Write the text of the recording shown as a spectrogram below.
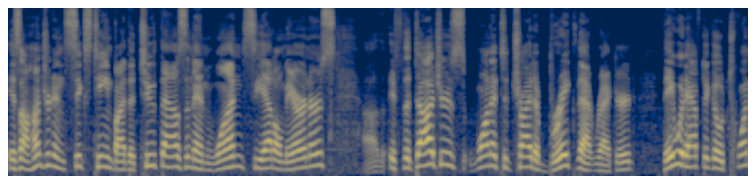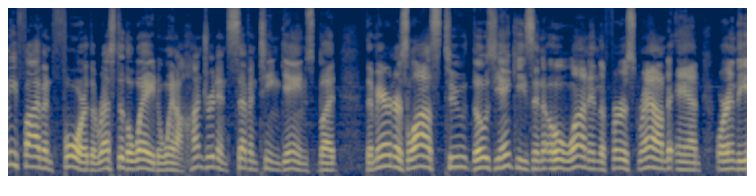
is 116 by the 2001 Seattle Mariners. Uh, if the Dodgers wanted to try to break that record, they would have to go 25 and 4 the rest of the way to win 117 games, but the Mariners lost to those Yankees in 01 in the first round and or in the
